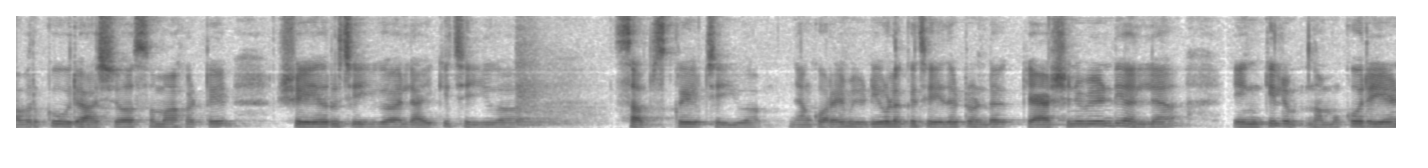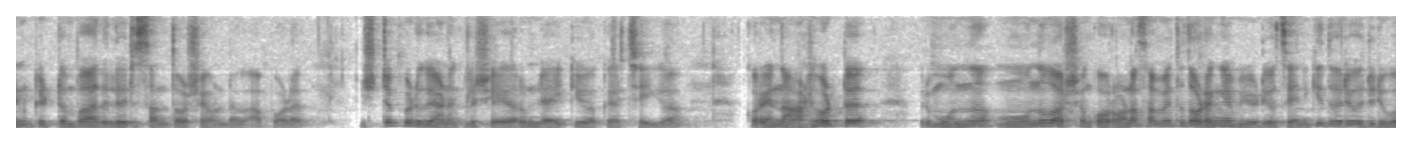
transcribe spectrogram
അവർക്ക് ഒരു ആശ്വാസമാകട്ടെ. ഷെയർ ചെയ്യുക ലൈക്ക് ചെയ്യുക സബ്സ്ക്രൈബ് ചെയ്യുക. ഞാൻ കുറേ വീഡിയോകളൊക്കെ ചെയ്തിട്ടുണ്ട്. ക്യാഷിന് വേണ്ടിയല്ല എങ്കിലും നമുക്കൊരു ഏൺ കിട്ടുമ്പോൾ അതിലൊരു സന്തോഷം ഉണ്ടാകും അപ്പോൾ ഇഷ്ടപ്പെടുകയാണെങ്കിൽ ഷെയറും ലൈക്കും ഒക്കെ ചെയ്യുക. കുറേ നാളോട്ട് ഒരു മൂന്ന് മൂന്ന് വർഷം കൊറോണ സമയത്ത് തുടങ്ങിയ വീഡിയോസ് എനിക്കിതുവരെ ഒരു രൂപ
